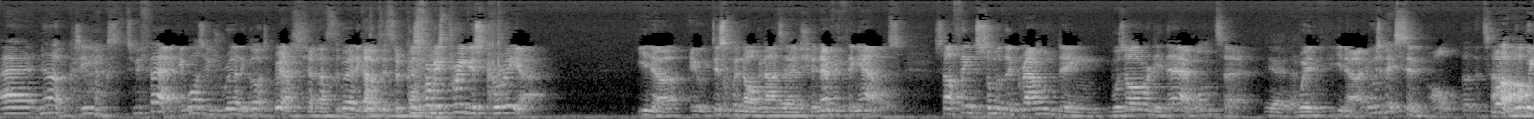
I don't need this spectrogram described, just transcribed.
uh, no, because to be fair, he was he was really good. Yeah, that's, that's, really that's good. Because from his previous career, you know, it was discipline organisation, everything else. So I think some of the grounding was already there, wasn't it? Yeah. With you know, it was a bit simple at the time, Well, but we,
